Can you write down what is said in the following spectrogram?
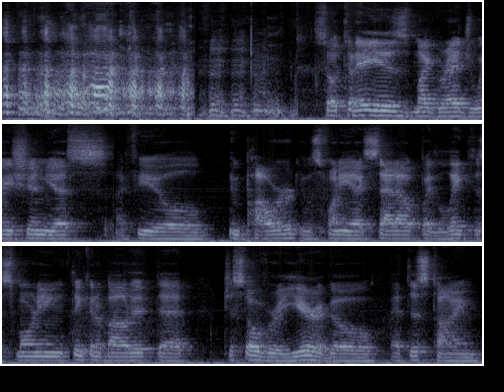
Aha. So today is my graduation. Yes, I feel empowered. It was funny. I sat out by the lake this morning thinking about it that just over a year ago at this time,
